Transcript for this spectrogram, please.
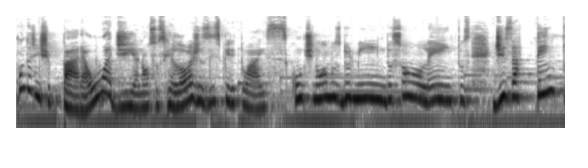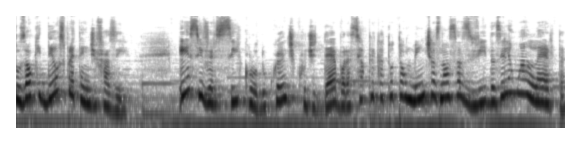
Quando a gente para ou adia nossos relógios espirituais, continuamos dormindo, sonolentos, desatentos ao que Deus pretende fazer. Esse versículo do Cântico de Débora se aplica totalmente às nossas vidas. Ele é um alerta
